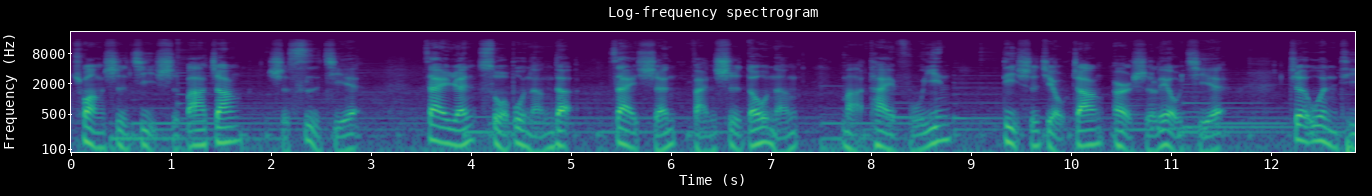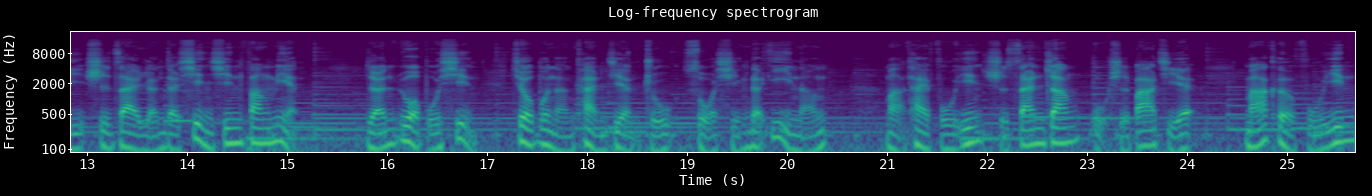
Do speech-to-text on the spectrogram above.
创世纪十八章十四节，在人所不能的。在神凡事都能。马太福音第十九章二十六节，这问题是在人的信心方面。人若不信，就不能看见主所行的异能。马太福音十三章五十八节，马可福音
